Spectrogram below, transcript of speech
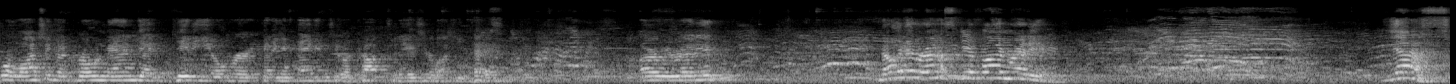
or watching a grown man get giddy over getting an egg into a cup, today's your lucky day. Are we ready? No one ever asked me if I'm ready. Yes.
